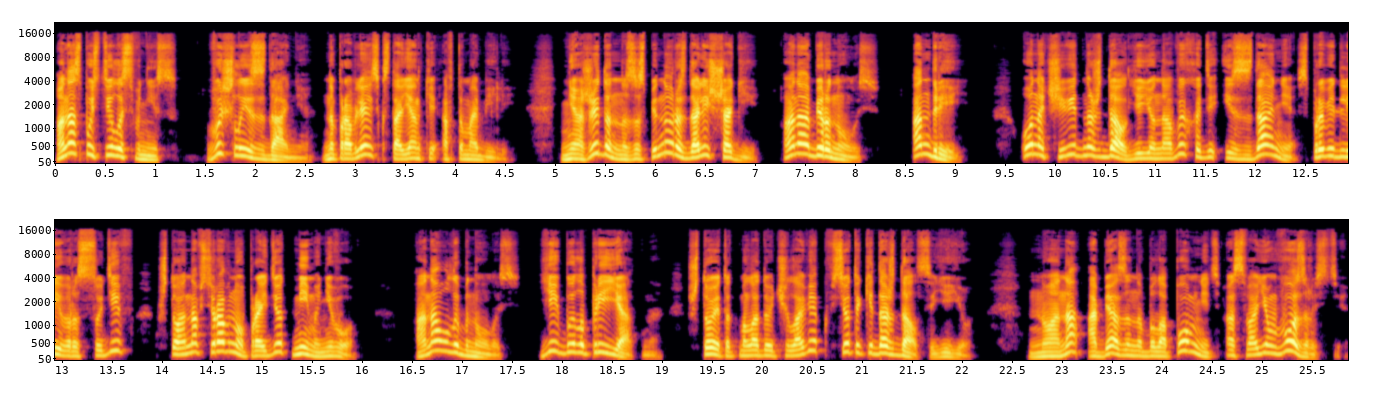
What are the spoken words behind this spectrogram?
Она спустилась вниз, вышла из здания, направляясь к стоянке автомобилей. Неожиданно за спиной раздались шаги. Она обернулась. Андрей. Он, очевидно, ждал ее на выходе из здания, справедливо рассудив, что она все равно пройдет мимо него. Она улыбнулась. Ей было приятно, что этот молодой человек все-таки дождался ее. Но она обязана была помнить о своем возрасте.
